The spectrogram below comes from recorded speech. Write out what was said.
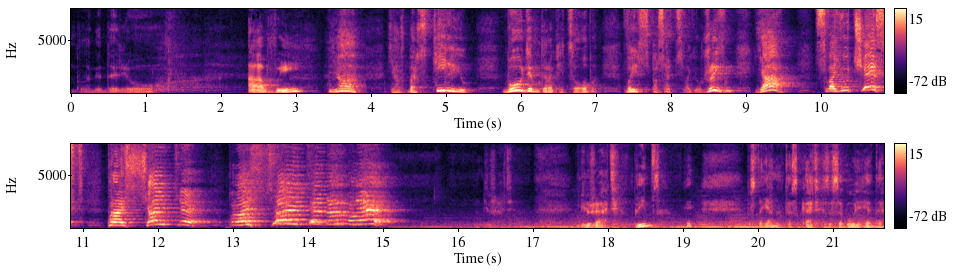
Благодарю. А вы? Я, я в Бастилию. Будем торопиться оба. Вы спасать свою жизнь, я свою честь. Прощайте, прощайте, Д'Арбле! Бежать. Бежать. Принц? Хе, Постоянно таскать за собой это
